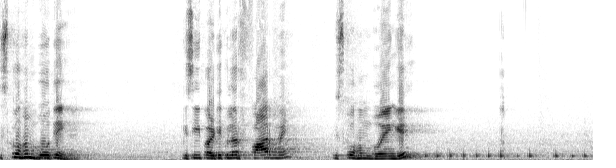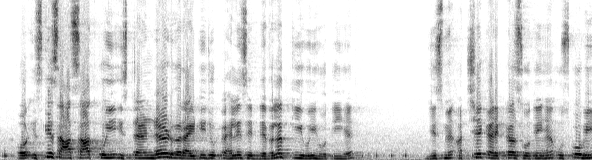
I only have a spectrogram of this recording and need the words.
इसको हम बोते हैं। किसी पर्टिकुलर फार्म में इसको हम बोएँगे। और इसके साथ साथ कोई स्टैंडर्ड वैरायटी जो पहले से डेवलप की हुई होती है जिसमें अच्छे कैरेक्टर्स होते हैं, उसको भी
